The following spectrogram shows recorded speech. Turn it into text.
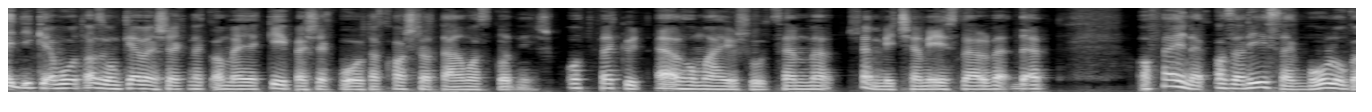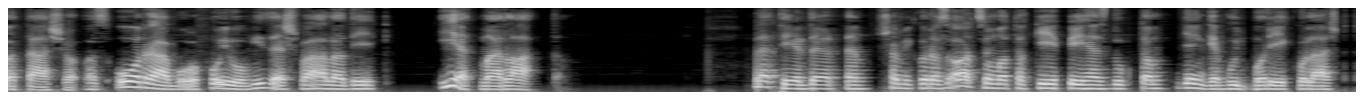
Egyike volt azon keveseknek, amelyek képesek voltak hasra támaszkodni, és ott feküdt elhomályosult szemmel, semmit sem észlelve, de a fejnek az a részek bólogatása, az orrából folyó vizes váladék, ilyet már láttam. Letérdeltem, és amikor az arcomat a képéhez dugtam, gyenge bugyborékolást,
